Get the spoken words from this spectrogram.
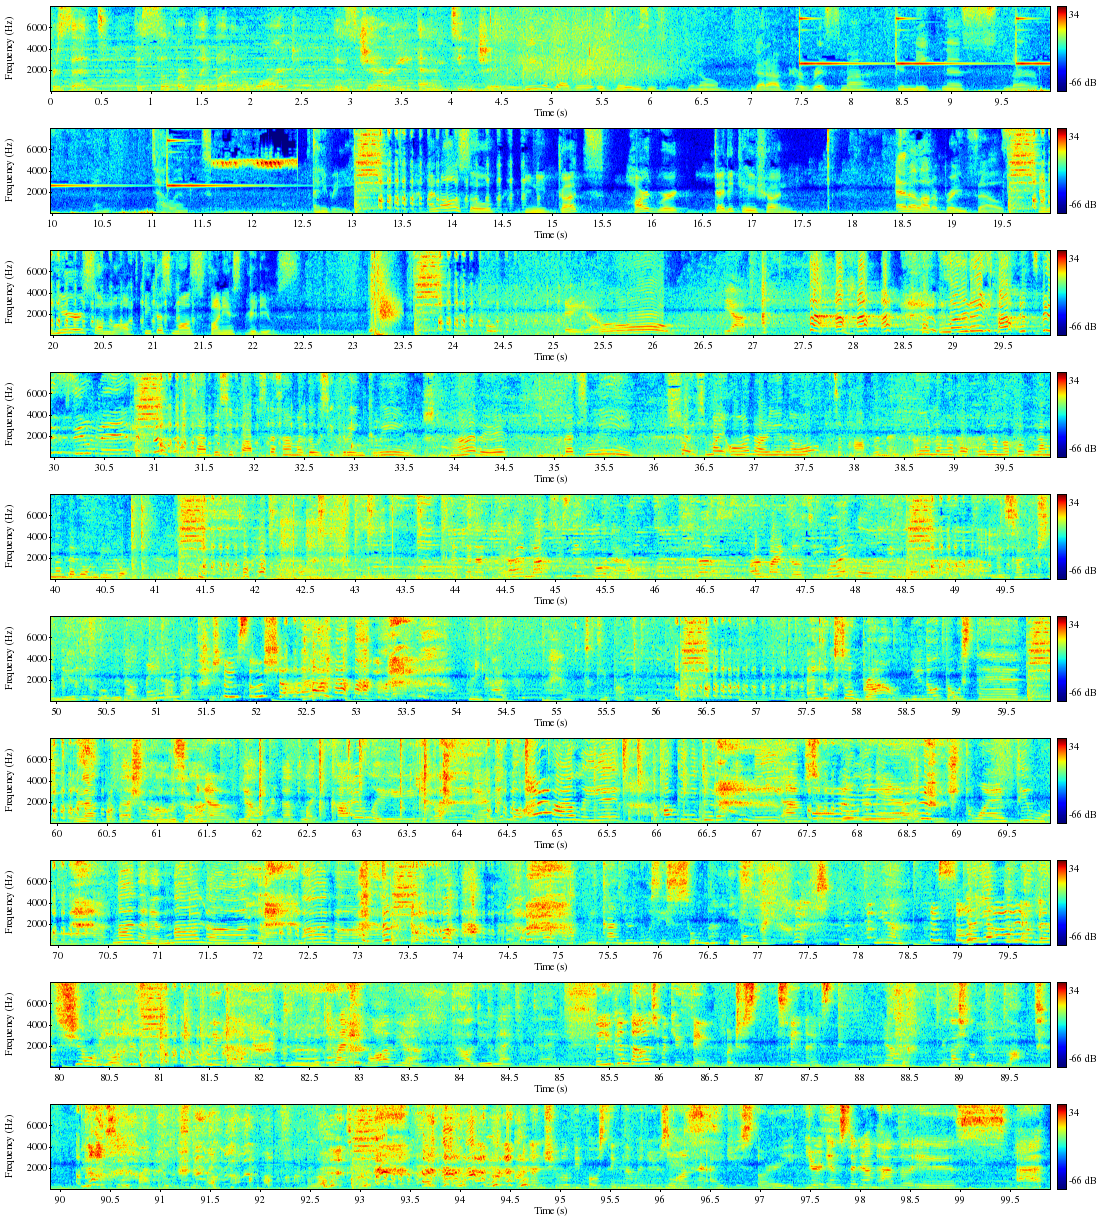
Present the Silver Play Button Award is Jerry and TJ. Being a vlogger is no easy feat, you know? You gotta have charisma, uniqueness, nerve, and talent. Anyway, And also, you need guts, hard work, dedication, and a lot of brain cells. and here are some of Tita Small's funniest videos. Oh, there you go. Oh! Yeah. Learning how to zoom in. Sabi si Pops, kasama daw si Kring Kring. Mare, that's me. So it's my honor, you know? It's a compliment. Kulang ako, kulang ako lang ng dalawang ligo. I cannot hear. And Max Cinco now. Max or Michael Cinco. Michael Cinco now. God, you're so beautiful without makeup, actually. I'm so shy. my God, I have to keep up with you. I look so brown, you know, toasted. We're not professionals, huh? Yeah. Yeah, we're not like Kylie, billionaire. You know, I'm Kylie. How can you do that to me? I'm so Oh billionaire at age 21. Na na na na na na na na. my God, your nose is so nice. Oh my gosh. Yeah. I'm so Yeah, yeah, come shy. on, let's show yours. Your makeup if it look like Claudia. How do you like it? So you can tell us what you think, but just say nice thing. Yeah, because you'll be blocked. Because you're bad things. Blocked. And she will be posting the winners on her IG story. Your Instagram handle is at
